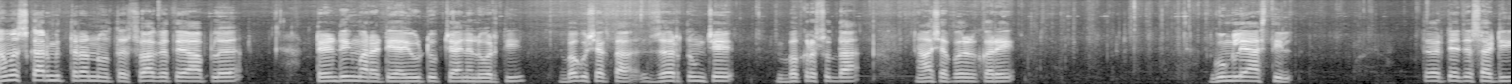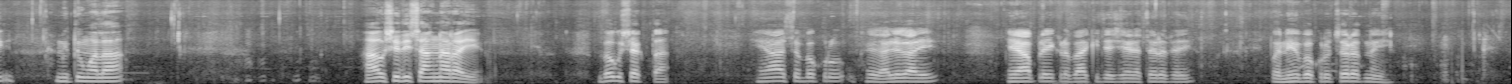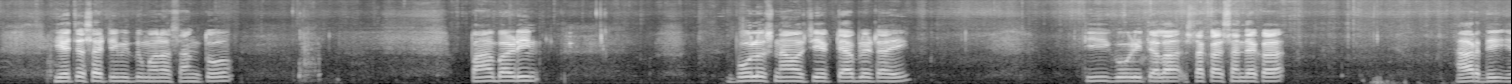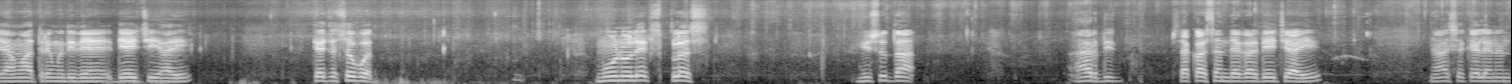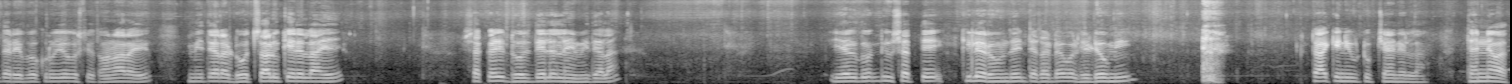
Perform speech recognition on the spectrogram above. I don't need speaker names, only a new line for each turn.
नमस्कार मित्रांनो तर स्वागत आहे आपलं ट्रेंडिंग मराठी या यूट्यूब चॅनलवरती बघू शकता जर तुमचे बकरंसुद्धा अशा प्रकारे गुंगले असतील तर त्याच्यासाठी मी तुम्हाला औषधी सांगणार आहे. बघू शकता हे असं बकरू हे झालेलं आहे. हे आपल्या इकडं बाकीच्या शेळ्या चरत आहे पण हे बकरू चरत नाही. याच्यासाठी मी तुम्हाला सांगतो पाबाडीन बोलस नावाची एक टॅबलेट आहे. ती गोळी त्याला सकाळ संध्याकाळ अर्धी या मात्रेमध्ये दे द्यायची आहे. त्याच्यासोबत मोनोलेक्स प्लस ही सुद्धा अर्धी सकाळ संध्याकाळ द्यायची आहे. असं केल्यानंतर हे बकरू व्यवस्थित होणार आहे. मी त्याला ढोस चालू केलेला आहे. सकाळी ढोस दिलेला आहे मी त्याला. एक दोन दिवसात ते क्लिअर होऊन जाईल. त्याचा डबल व्हिडिओ मी. टाकेन यूट्यूब चॅनलला धन्यवाद.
